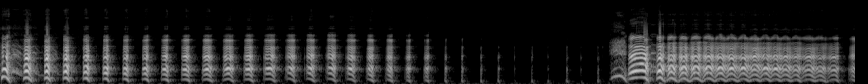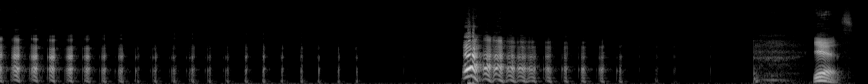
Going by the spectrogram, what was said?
yes.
